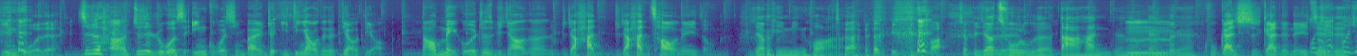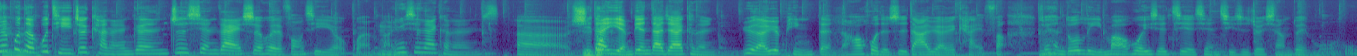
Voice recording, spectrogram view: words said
英国的？就是好像就是，如果是英国情报员，就一定要有那个调调。然后美国就是比较嗯比较汉比较汉操的那一种，比较平民化了，对，比较平民化，就比较粗鲁的大汉的那种感觉，嗯、苦干实干的那一种。我觉得我觉得不得不提，就可能跟就是现在社会的风气也有关吧，嗯、因为现在可能呃时代演变，大家可能越来越平等，然后或者是大家越来越开放，所以很多礼貌或一些界限其实就相对模糊。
